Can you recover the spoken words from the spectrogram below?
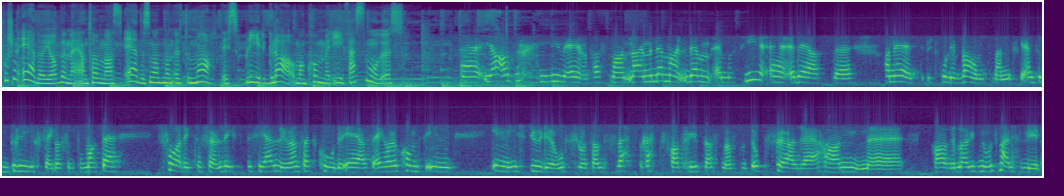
Hvordan er det å jobbe med Jan Thomas? Er det sånn at man automatisk blir glad om man kommer i festmodus? Uh, ja, altså, livet er jo en festmann. Nei, men det, man, det jeg må si, er, er det at uh, han er et utrolig varmt menneske. En som bryr seg, og som på en måte får deg til å føle deg spesiell uansett hvor du er. Altså, jeg har jo kommet inn, inn i studio i Oslo, sant? svett rett fra flyplassen og stått opp før uh, han eh, har laget noe som helst lyd.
